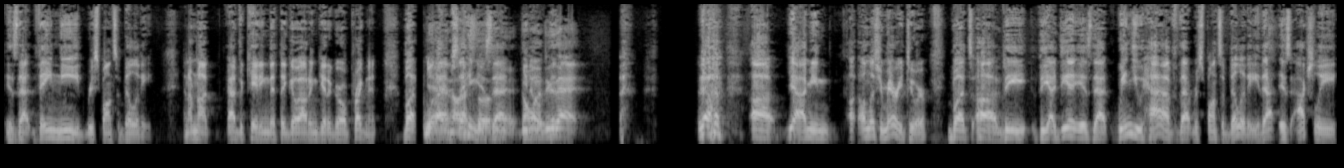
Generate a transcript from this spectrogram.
is that they need responsibility. And I'm not advocating that they go out and get a girl pregnant. But what yeah, I'm no, saying is that don't you know, want to do that. yeah, uh, yeah. I mean, uh, unless you're married to her. But uh, the the idea is that when you have that responsibility, that is actually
